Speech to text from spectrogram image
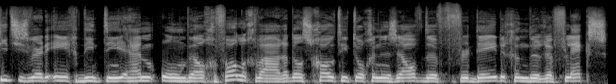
petities werden ingediend die hem onwelgevallig waren, dan schoot hij toch in eenzelfde verdedigende reflex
